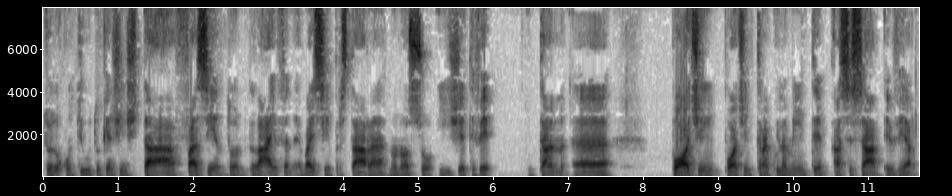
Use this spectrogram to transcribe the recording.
todo o conteúdo que a gente está fazendo live né, vai sempre estar uh, no nosso IGTV. Então, uh, podem, podem tranquilamente acessar e ver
